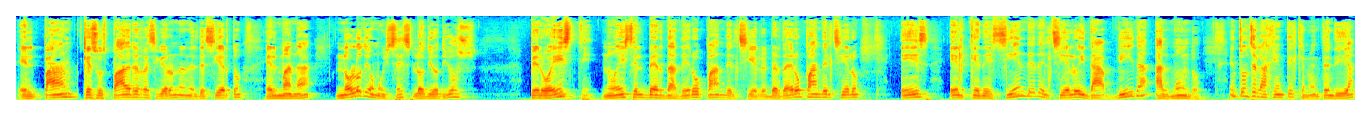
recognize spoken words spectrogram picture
el pan que sus padres recibieron en el desierto, el maná, no lo dio Moisés, lo dio Dios. Pero este no es el verdadero pan del cielo. El verdadero pan del cielo es el que desciende del cielo y da vida al mundo. Entonces la gente que no entendía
